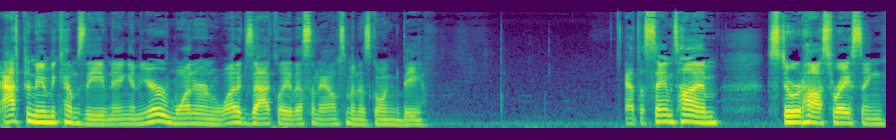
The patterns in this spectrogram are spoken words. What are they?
afternoon becomes the evening, and you're wondering what exactly this announcement is going to be. At the same time, Stewart-Haas Racing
